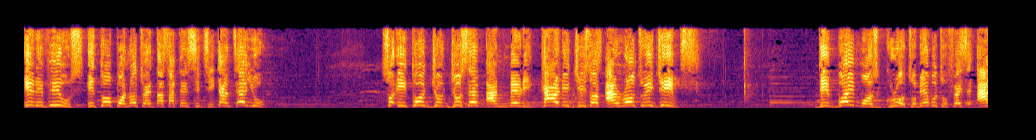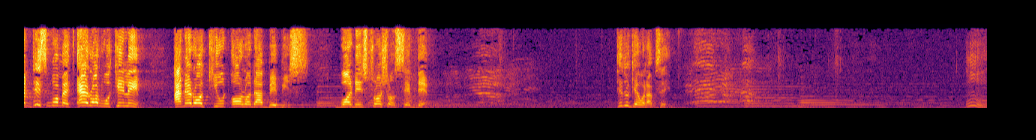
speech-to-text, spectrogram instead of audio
He reveals. He told Paul not to enter certain city. He can tell you. So he told jo- Joseph and Mary, carry Jesus and run to Egypt. The boy must grow to be able to face it. At this moment, Herod will kill him. And Herod killed all other babies. But the instruction saved them. Did you get what I'm saying? Hmm.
